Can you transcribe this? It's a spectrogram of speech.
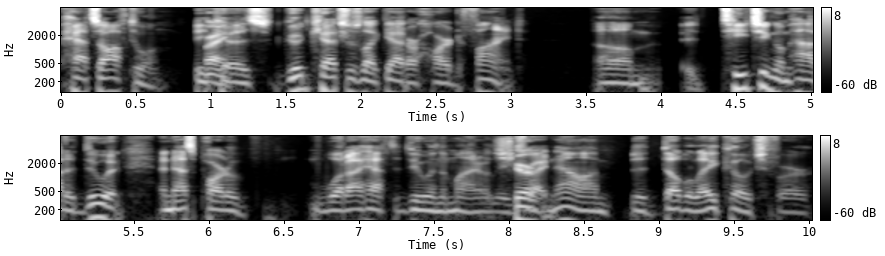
hats off to him because right. good catchers like that are hard to find. Um, teaching them how to do it, and that's part of what I have to do in the minor leagues sure. right now. I'm the Double A coach for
